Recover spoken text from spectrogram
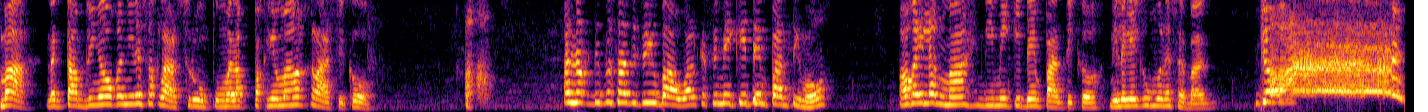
Ma, nagtumbling ako kanina sa classroom, pumalakpak yung mga kaklase ko. Ah, anak, di ba sabi sa'yo bawal kasi may kita yung panty mo? Okay lang ma, hindi may kita yung panty ko. Nilagay ko muna sa bag. Joa!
